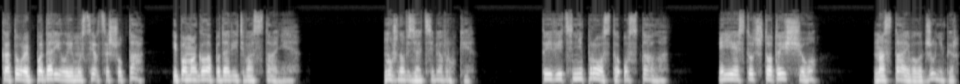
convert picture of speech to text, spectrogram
которая подарила ему сердце шута и помогла подавить восстание. Нужно взять себя в руки. «Ты ведь не просто устала. Есть тут что-то еще», — настаивала Джунипер,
